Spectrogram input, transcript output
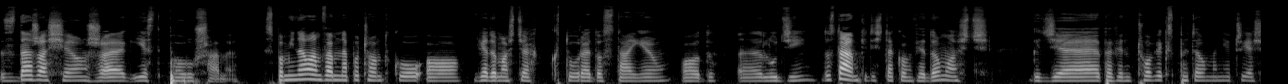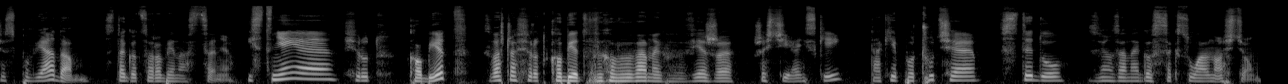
zdarza się, że jest poruszany. Wspominałam Wam na początku o wiadomościach, które dostaję od e, ludzi. Dostałam kiedyś taką wiadomość, gdzie pewien człowiek spytał mnie, czy ja się spowiadam z tego, co robię na scenie. Istnieje wśród kobiet, zwłaszcza wśród kobiet wychowywanych w wierze chrześcijańskiej, takie poczucie wstydu związanego z seksualnością.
